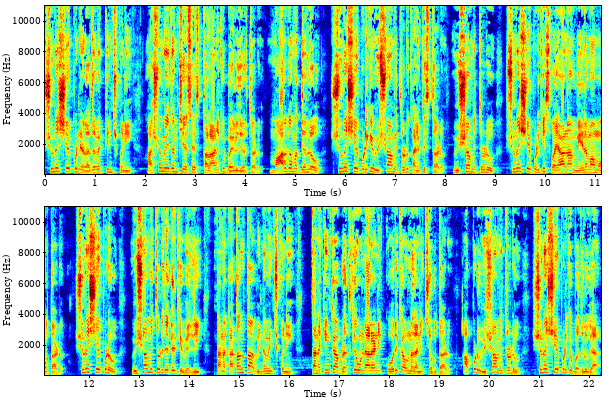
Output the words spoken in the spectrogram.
శునశ్శేపుని రథమెక్కించుకుని అశ్వమేధం చేసే స్థలానికి బయలుదేరుతాడు. మార్గమధ్యంలో శునశేపుడికి విశ్వామిత్రుడు కనిపిస్తాడు. విశ్వామిత్రుడు శునశేపుడికి స్వయాన మేనమామవుతాడు. శునశేపుడు విశ్వామిత్రుడి దగ్గరికి వెళ్ళి తన కథంతా విన్నవించుకుని తనకింకా బ్రతికి ఉండాలని కోరిక ఉన్నదని చెబుతాడు. అప్పుడు విశ్వామిత్రుడు శునశేపుడికి బదులుగా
